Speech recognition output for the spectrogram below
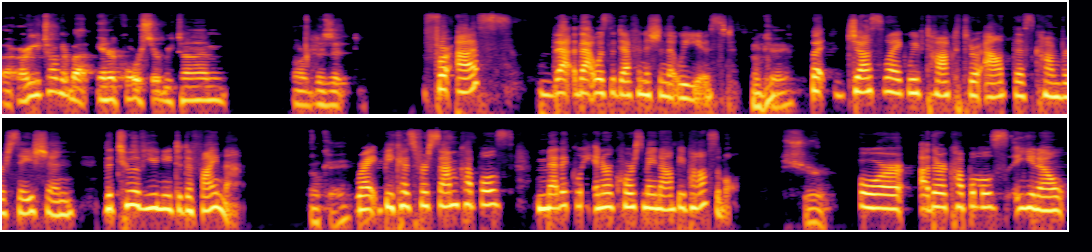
uh, are you talking about intercourse every time, or does it? For us, that that was the definition that we used. Mhm. Okay, But just like we've talked throughout this conversation, the two of you need to define that, okay, right? Because for some couples, medically intercourse may not be possible. sure, For other couples, you know,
